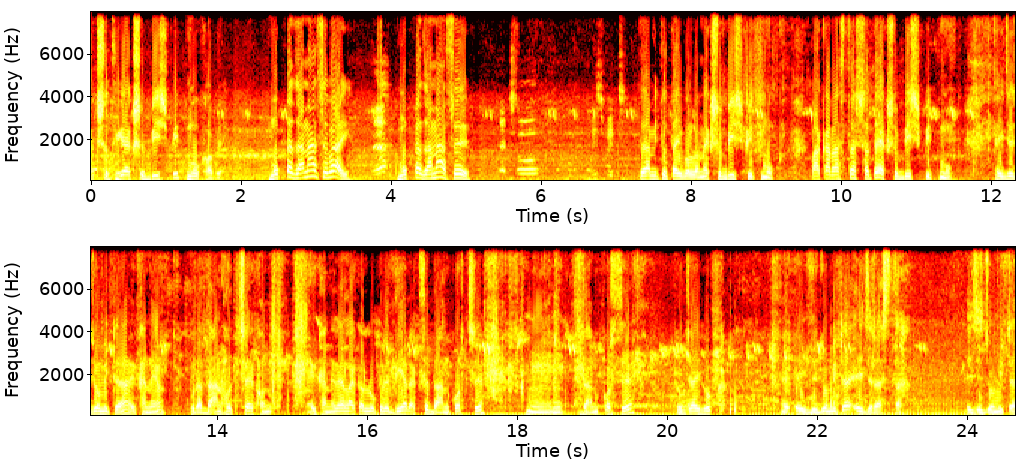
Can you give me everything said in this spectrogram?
একশো থেকে একশো বিশ ফিট মুখ হবে। মুখটা জানা আছে ভাই? মুখটা জানা আছে? তো আমি তো তাই বললাম একশো বিশ ফিট মুখ। পাকা রাস্তার সাথে একশো বিশ ফিট মুখ। এই যে জমিটা এখানে পুরা দান হচ্ছে এখন এখানের এলাকার লোকেরা দিয়ে রাখছে দান করছে দান করছে। তো যাই হোক এই যে জমিটা, এই যে রাস্তা। এই যে জমিটা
